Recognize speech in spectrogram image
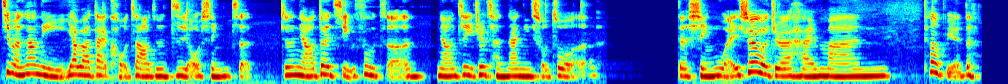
基本上你要不要戴口罩，就是自由行政，就是你要对自己负责，你要自己去承担你所做的的行为。所以我觉得还蛮特别的。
